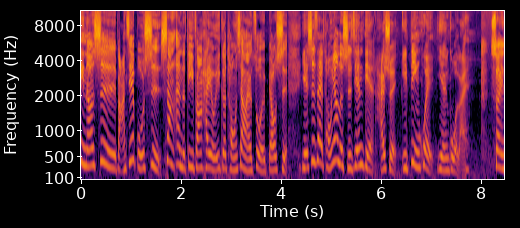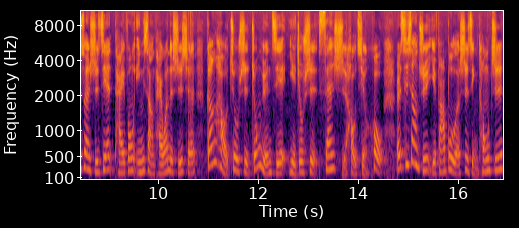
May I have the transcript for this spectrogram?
里呢是马街博士上岸的地方，还有一个铜像来作为标示，也是在同样的时间点，海水一定会淹过来。算一算时间，台风影响台湾的时辰刚好就是中元节，也就是三十号前后。而气象局也发布了示警通知，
